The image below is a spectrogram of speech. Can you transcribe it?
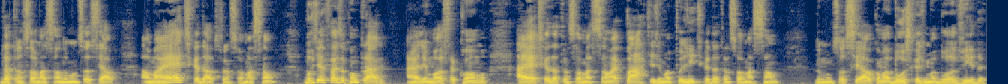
da transformação do mundo social a uma ética da autotransformação, Bourdieu faz o contrário. Aí ele mostra como a ética da transformação é parte de uma política da transformação do mundo social, como a busca de uma boa vida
